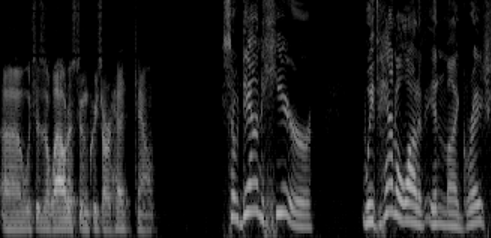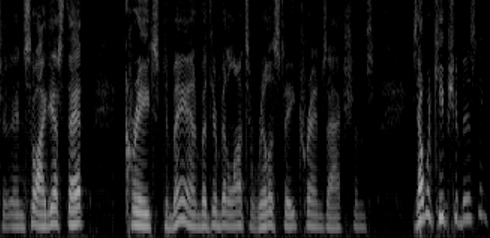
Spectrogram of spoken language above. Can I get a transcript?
uh, which has allowed us to increase our head count. So down here, we've had a lot of in migration, and so I guess that creates demand. But there have been lots of real estate transactions. Is that what keeps you busy?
